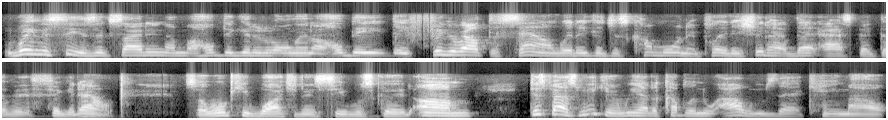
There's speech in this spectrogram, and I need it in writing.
we're waiting to see. It's exciting. I'm, I hope they get it all in. I hope they they figure out the sound where they could just come on and play. They should have that aspect of it figured out. So we'll keep watching and see what's good. Um, this past weekend we had a couple of new albums that came out.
